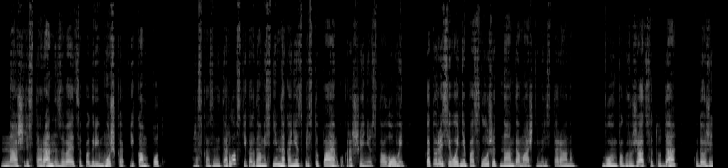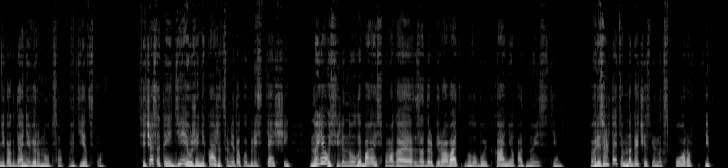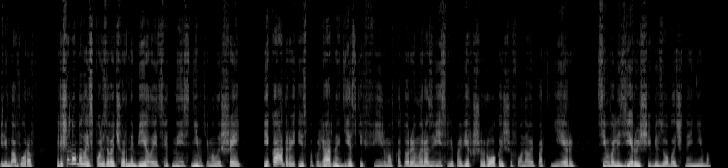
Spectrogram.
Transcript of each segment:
Наш ресторан называется «Погремушка и компот», рассказывает Орловский, когда мы с ним наконец приступаем к украшению столовой, которая сегодня послужит нам домашним рестораном. Будем погружаться туда, куда уже никогда не вернуться, в детство. Сейчас эта идея уже не кажется мне такой блестящей, но я усиленно улыбаюсь, помогая задрапировать голубой тканью одну из стен. В результате многочисленных споров и переговоров решено было использовать черно-белые цветные снимки малышей и кадры из популярных детских фильмов, которые мы развесили поверх широкой шифоновой портьеры, символизирующей безоблачное небо.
